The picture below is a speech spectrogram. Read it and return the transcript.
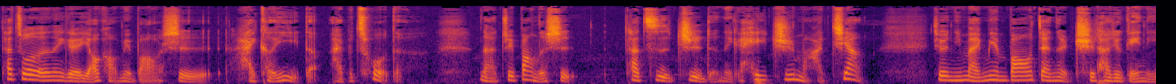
他做的那个窑烤面包是还可以的，还不错的。那最棒的是他自制的那个黑芝麻酱，就你买面包在那儿吃，他就给你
